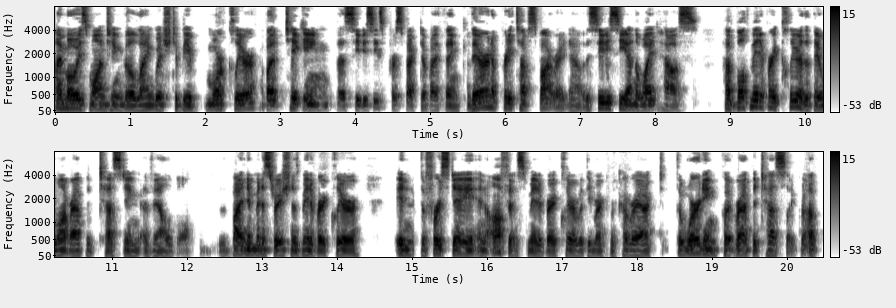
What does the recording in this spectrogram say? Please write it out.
I'm always wanting the language to be more clear, but taking the CDC's perspective, I think they're in a pretty tough spot right now. The CDC and the White House have both made it very clear that they want rapid testing available. The Biden administration has made it very clear in the first day in office, made it very clear with the American Recovery Act. The wording put rapid tests like up,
